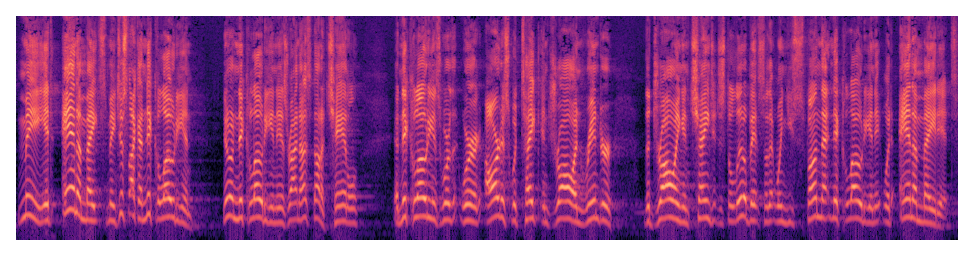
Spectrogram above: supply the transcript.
me, it animates me, just like a Nickelodeon. You know what Nickelodeon is, right? Now, it's not a channel. Nickelodeon is where, where an artist would take and draw and render the drawing and change it just a little bit so that when you spun that Nickelodeon, it would animate it.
